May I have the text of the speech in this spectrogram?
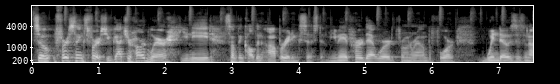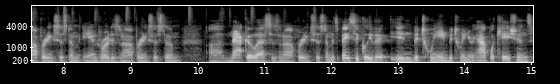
So, first things first, you've got your hardware. You need something called an operating system. You may have heard that word thrown around before. Windows is an operating system, Android is an operating system, uh, Mac OS is an operating system. It's basically the in between between your applications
